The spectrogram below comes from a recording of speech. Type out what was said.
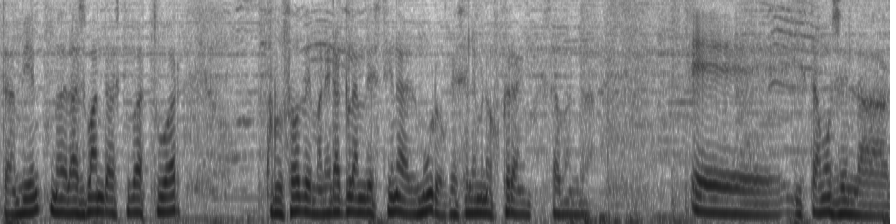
también una de las bandas que iba a actuar cruzó de manera clandestina el muro, que es Element of Crime, esa banda. Eh, y estamos en la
